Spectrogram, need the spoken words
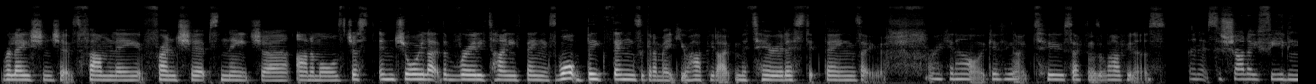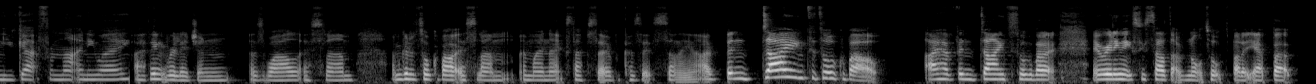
relationships, family, friendships, nature, animals. Just enjoy like the really tiny things. What big things are going to make you happy? Like materialistic things, like freaking out. It gives you like two seconds of happiness. And it's a shallow feeling you get from that anyway. I think religion as well, Islam. I'm going to talk about Islam in my next episode because it's something I've been dying to talk about. I have been dying to talk about it. It really makes me sad that I've not talked about it yet, but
